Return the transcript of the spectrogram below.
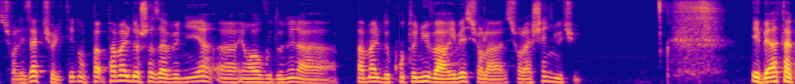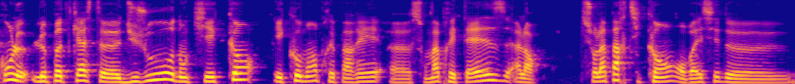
sur les actualités. Donc, pas, mal de choses à venir et on va vous donner la, pas mal de contenu va arriver sur la, sur la chaîne YouTube. Et eh bien, attaquons le, le, podcast du jour, donc qui est quand et comment préparer son après-thèse. Alors, sur la partie quand, on va essayer de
